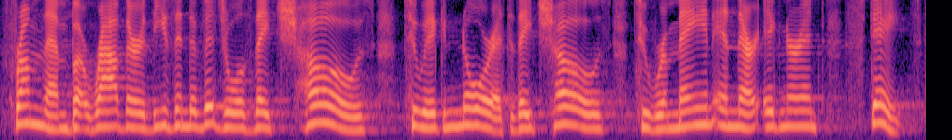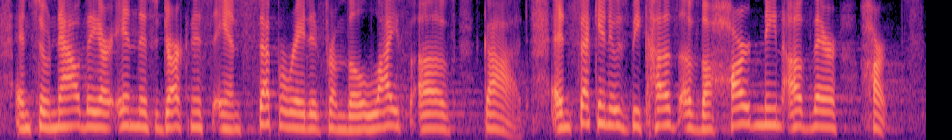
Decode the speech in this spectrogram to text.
from them, but rather these individuals, they chose to ignore it. They chose to remain in their ignorant state. And so now they are in this darkness and separated from the life of God. And second, it was because of the hardening of their hearts.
